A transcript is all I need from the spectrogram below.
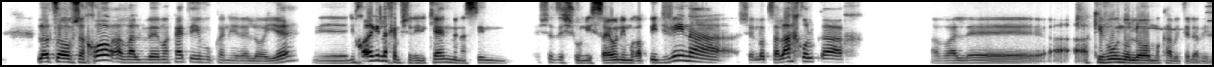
לא צהוב שחור, אבל במכבי תל אביב הוא כנראה לא יהיה. אה, אני יכול להגיד לכם שאני כן מנסים, יש איזשהו ניסיון עם רפיד וינה, שלא צלח כל כך, אבל uh, הכיוון הוא לא מכבי תל אביב.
